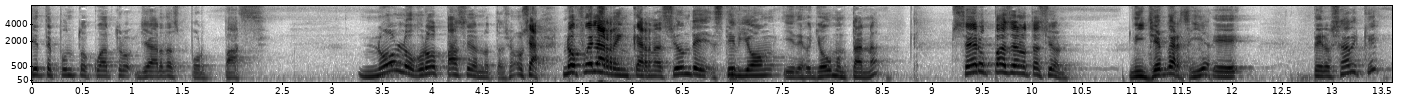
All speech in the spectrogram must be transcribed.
7.4 yardas por pase. No logró pase de anotación. O sea, no fue la reencarnación de Steve Young y de Joe Montana. Cero pase de anotación. Ni Jeff García. Eh, pero ¿sabe qué?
